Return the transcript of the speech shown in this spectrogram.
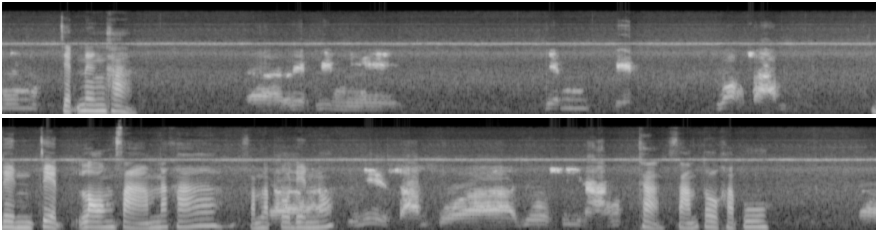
หนึ่งเจ็ดหนึ่งค่ะ เอ่อเลขวิ่งมีเย็นเจ็ดล่องสามเด่นเจ็ดลองสามนะคะสำหรับตัวเด่นเนาะทีนี้สามตัวโยซี่หางค่ะสามตัวค่ะปูเอ่อ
